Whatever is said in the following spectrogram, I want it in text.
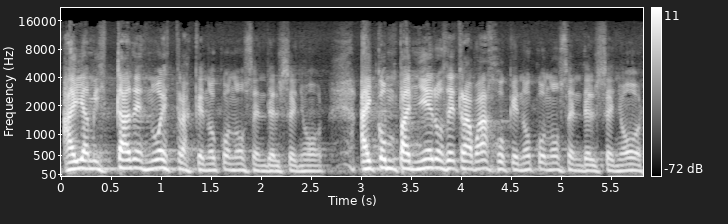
Hay amistades nuestras que no conocen del Señor. Hay compañeros de trabajo que no conocen del Señor.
